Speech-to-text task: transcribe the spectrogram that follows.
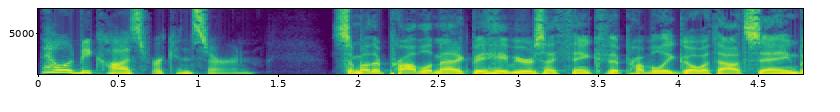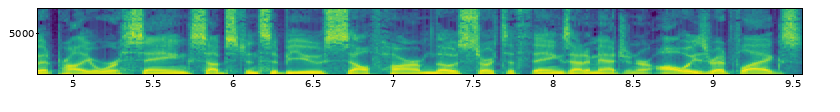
that would be cause for concern. Some other problematic behaviors, I think, that probably go without saying, but probably worth saying substance abuse, self harm, those sorts of things, I'd imagine are always red flags.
